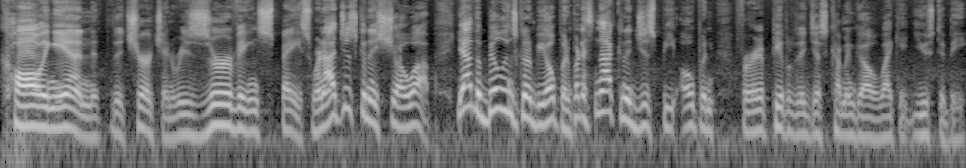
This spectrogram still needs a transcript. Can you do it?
calling in the church and reserving space. We're not just going to show up. Yeah, the building's going to be open, but it's not going to just be open for people to just come and go like it used to be.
